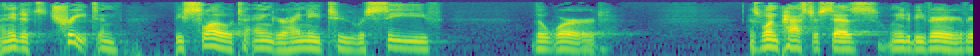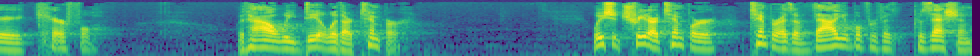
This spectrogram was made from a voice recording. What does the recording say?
I need to treat and be slow to anger. I need to receive the word. As one pastor says, we need to be very, very careful with how we deal with our temper. We should treat our temper, temper as a valuable possession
